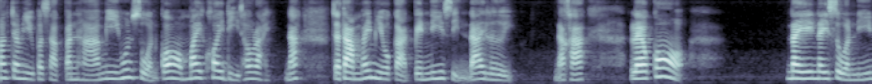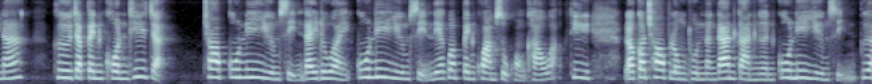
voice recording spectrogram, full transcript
มักจะมีอุปสรรคปัญหา มีหุ้นส่วนก็ไม่ค่อยดีเท่าไหร่นะจะทำให้มีโอกาสเป็นหนี้สินได้เลยนะคะ แล้วก็ในในส่วนนี้นะ คือจะเป็นคนที่จะ ชอบกู้หนี้ยืมสินได้ด้วย กู้หนี้ยืมสินเรียกว่าเป็นความสุขของเขาอะที่แล้วก็ชอบลงทุนทางด้านการเงิน กู้หนี้ยืมสินเพื่อ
